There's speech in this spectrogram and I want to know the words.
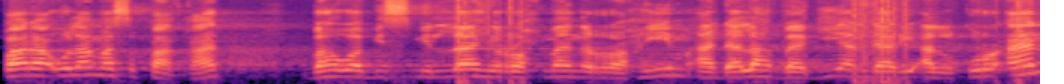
Para ulama sepakat bahwa bismillahirrahmanirrahim adalah bagian dari Al-Qur'an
